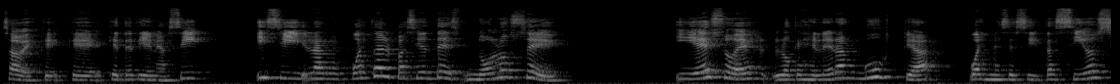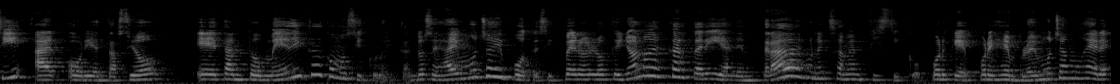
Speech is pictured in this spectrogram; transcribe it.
¿Sabes? ¿Qué, qué, qué te tiene así? Y si la respuesta del paciente es no lo sé, y eso es lo que genera angustia, pues necesita sí o sí orientación eh, tanto médica como psicológica. Entonces hay muchas hipótesis, pero lo que yo no descartaría de entrada es un examen físico, porque, por ejemplo, hay muchas mujeres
